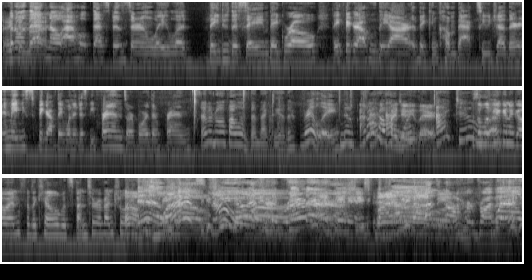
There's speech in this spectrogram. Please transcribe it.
I but on that cannot. note, I hope that Spencer and Layla they do the same. They grow, they figure out who they are, and they can come back to each other and maybe figure out if they want to just be friends or more than friends. I don't know if I want them back together. Really? No, I don't know if I, do want- either. I do. Is Olivia gonna go in for the kill with Spencer eventually? Oh, Ew, What? No, No. That's her brother. She's fine. That's with not her brother. Well,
